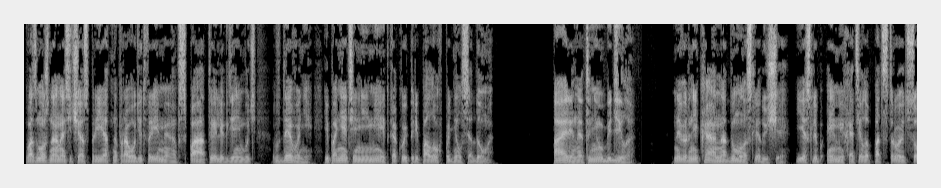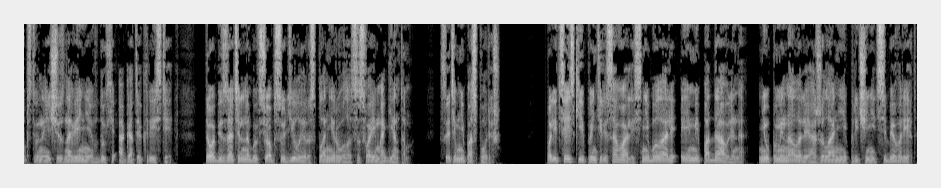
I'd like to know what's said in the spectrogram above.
Возможно, она сейчас приятно проводит время в спа-отеле где-нибудь в Девоне и понятия не имеет, какой переполох поднялся дома. Айрин это не убедило. Наверняка она думала следующее. Если бы Эми хотела подстроить собственное исчезновение в духе Агаты Кристи, то обязательно бы все обсудила и распланировала со своим агентом. С этим не поспоришь. Полицейские поинтересовались, не была ли Эми подавлена, не упоминала ли о желании причинить себе вред,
